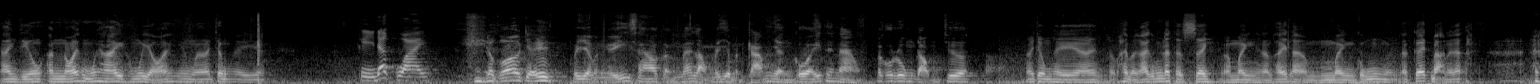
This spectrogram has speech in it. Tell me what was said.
Anh thì không anh nói không có hay không có giỏi nhưng mà nói chung thì kỳ đất hoài. Đâu có đâu chị. Bây giờ mình nghĩ sao tận đáy lòng bây giờ mình cảm nhận cô ấy thế nào? Nó có rung động chưa? Nói chung thì ờ, thấy bạn gái cũng rất thật xinh và mình cảm thấy là mình cũng đã kết bạn rồi đó.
